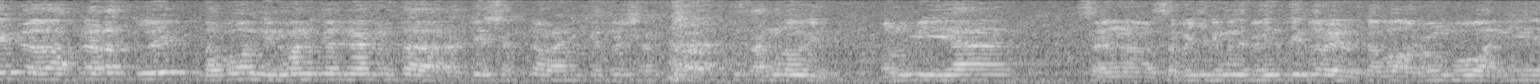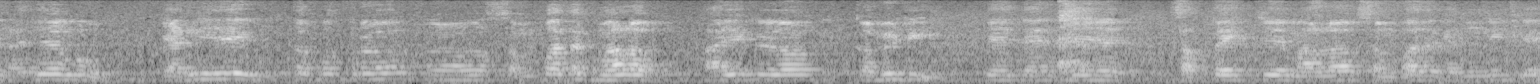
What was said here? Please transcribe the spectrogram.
एक आपल्याला तो एक दबाव निर्माण करण्याकरता राज्य सरकार आणि केंद्र सरकार चांगलं होईल. म्हणून मी या स- सभेच्या निमित्त विनंती करेल का अरुण भाऊ आणि राजे भाऊ यांनी हे वृत्तपत्र संपादक मालक हा एक कमिटी ते त्यांचे साप्ताहिकचे मालक संपादक यांनी ते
